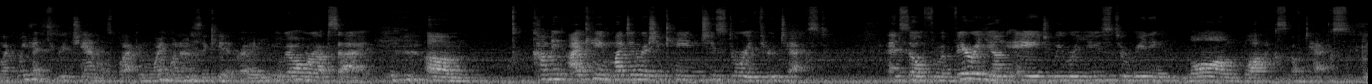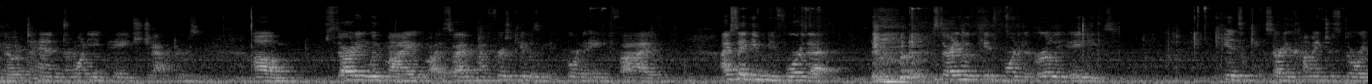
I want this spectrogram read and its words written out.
like we had three channels, black and white, when I was a kid, right? We all were outside. Um, coming, I came, my generation came to story through text. And so from a very young age, we were used to reading long blocks of text, you know, 10, 20 page chapters. Um, starting with my, so I, my first kid was born in 85. I say even before that, starting with kids born in the early 80s, kids started coming to story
